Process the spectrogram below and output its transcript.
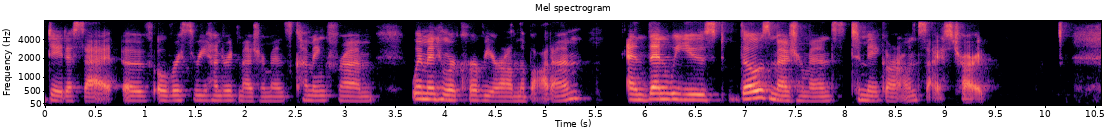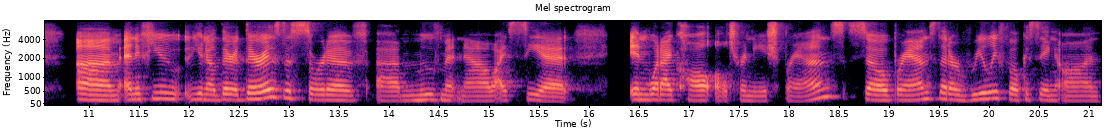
data set of over 300 measurements coming from women who are curvier on the bottom. And then we used those measurements to make our own size chart. Um, and if you, you know, there there is this sort of um, movement now, I see it in what I call ultra niche brands. So brands that are really focusing on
